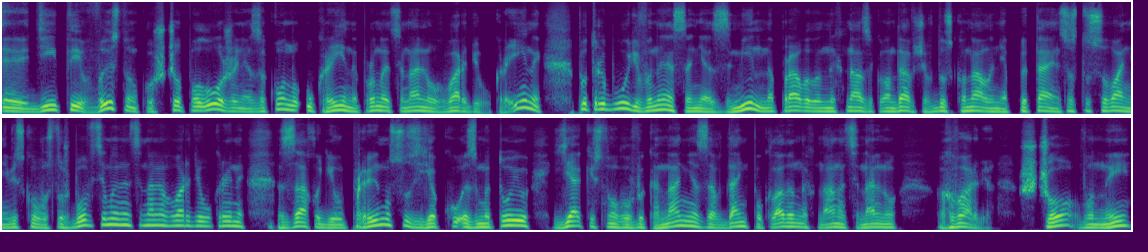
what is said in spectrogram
е, дійти висновку, що положення закону України про Національну гвардію України потребують внесення змін, направлених на законодавче вдосконалення питань застосування військовослужбовцями Національної гвардії України заходів примусу з яку з метою якісного виконання завдань, покладених на національну гвардію. Що вони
